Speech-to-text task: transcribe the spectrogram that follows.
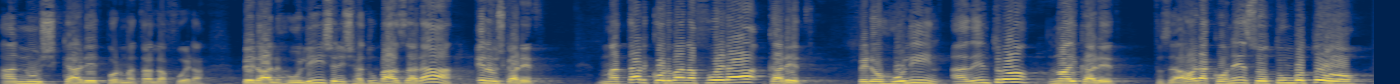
Anush karet por matarlo afuera. Pero al Julín Shenishatu Bazará en Karet. Matar Corban afuera, Karet. Pero Julín adentro, no hay Karet. Entonces ahora con eso tumbo todo.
